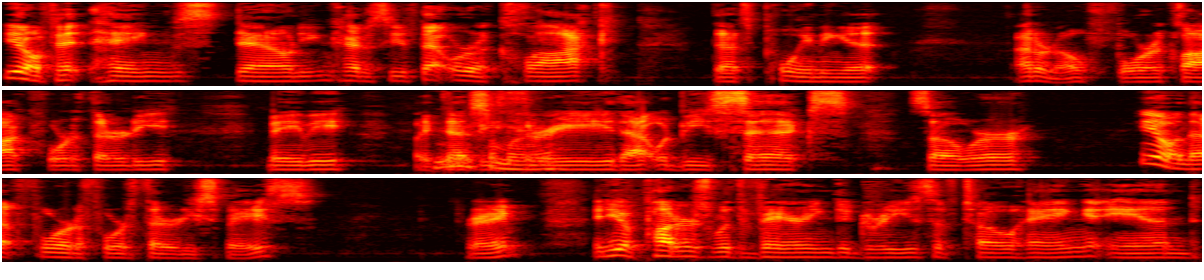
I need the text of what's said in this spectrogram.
you know, if it hangs down, you can kind of see if that were a clock that's pointing at, I don't know, four o'clock, four thirty, maybe. Like that'd be three, that would be six. So we're, you know, in that four to four thirty space, right? And you have putters with varying degrees of toe hang, and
